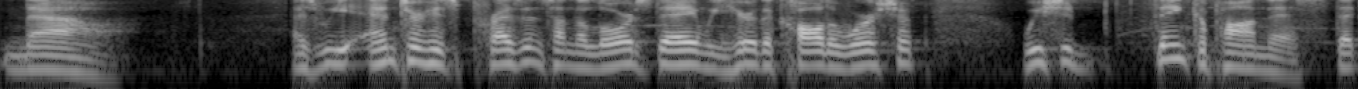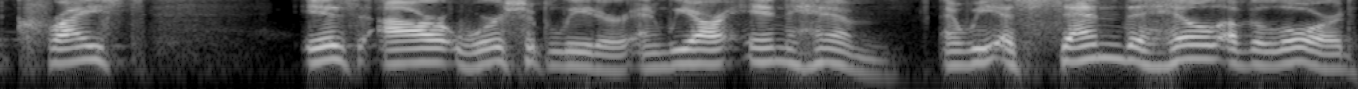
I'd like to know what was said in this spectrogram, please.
now. As we enter his presence on the Lord's day and we hear the call to worship, we should think upon this that Christ is our worship leader and we are in him. And we ascend the hill of the Lord,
